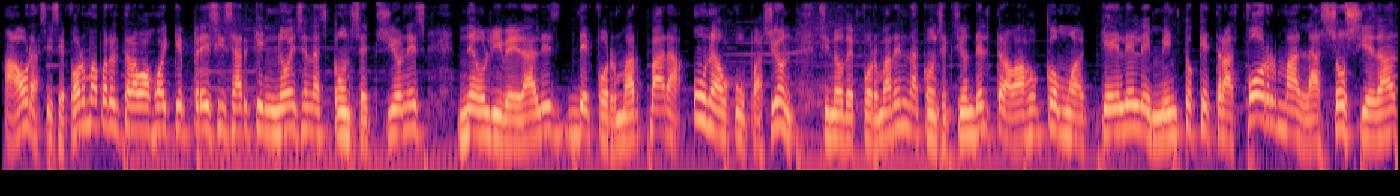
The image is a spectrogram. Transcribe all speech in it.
Ahora, si se forma para el trabajo, hay que precisar que no es en las concepciones neoliberales de formar para una ocupación, sino de formar en la concepción del trabajo como aquel elemento que transforma la sociedad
